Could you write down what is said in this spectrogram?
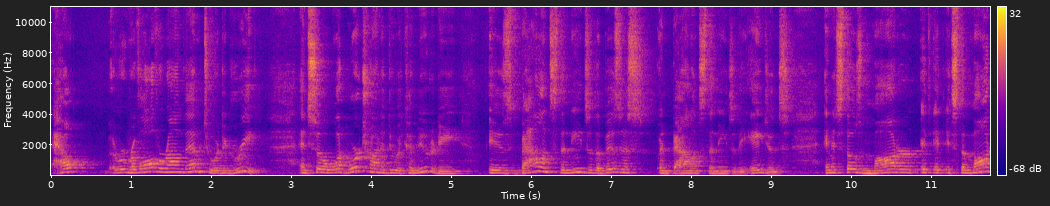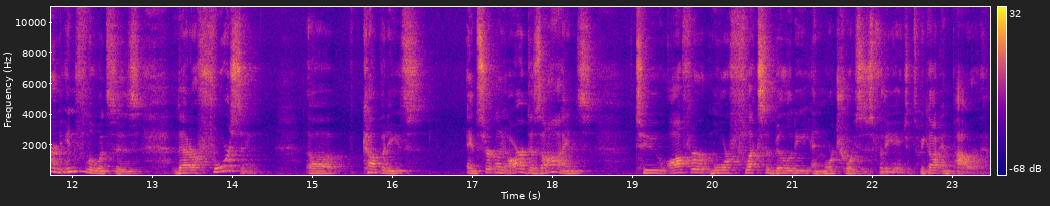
help revolve around them to a degree. And so, what we're trying to do with community is balance the needs of the business and balance the needs of the agents. And it's those modern, it, it, it's the modern influences that are forcing uh, companies and certainly our designs to offer more flexibility and more choices for the agents. We got to empower them.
